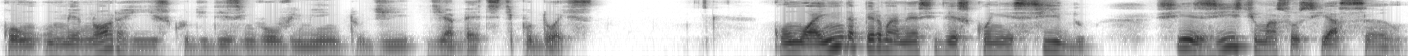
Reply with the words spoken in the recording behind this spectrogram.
com um menor risco de desenvolvimento de diabetes tipo 2. Como ainda permanece desconhecido se existe uma associação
